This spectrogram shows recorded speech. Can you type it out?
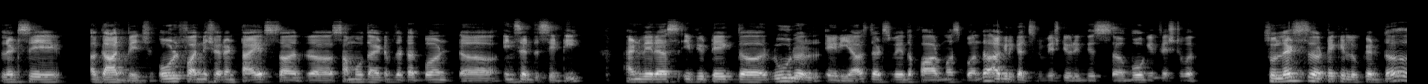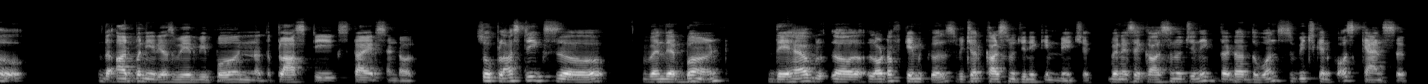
let's say garbage, old furniture and tires are uh, some of the items that are burnt uh, inside the city. And whereas if you take the rural areas, that's where the farmers burn the agricultural waste during this uh, festival. So let's uh, take a look at the the urban areas where we burn the plastics, tires, and all. So plastics, uh, when they're burnt, they have a lot of chemicals which are carcinogenic in nature. When I say carcinogenic, that are the ones which can cause cancer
